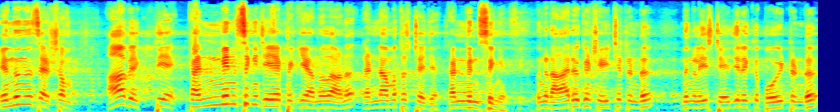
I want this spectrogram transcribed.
എന്നതിന് ശേഷം ആ വ്യക്തിയെ കൺവിൻസിങ് ചെയ്യിപ്പിക്കുക എന്നതാണ് രണ്ടാമത്തെ സ്റ്റേജ് കൺവിൻസിങ് നിങ്ങളുടെ ആരോഗ്യം ക്ഷയിച്ചിട്ടുണ്ട് നിങ്ങൾ ഈ സ്റ്റേജിലേക്ക് പോയിട്ടുണ്ട്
